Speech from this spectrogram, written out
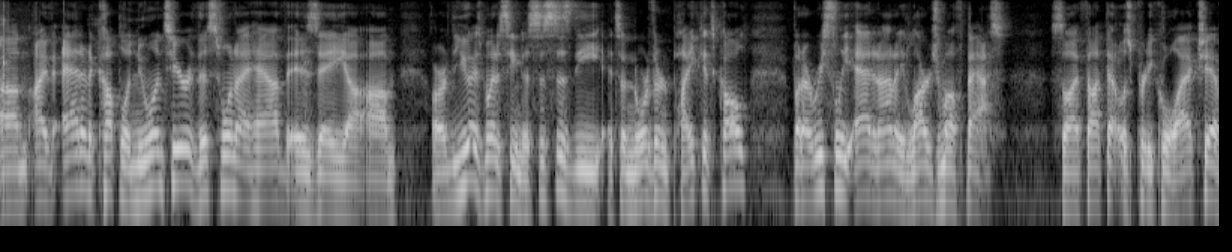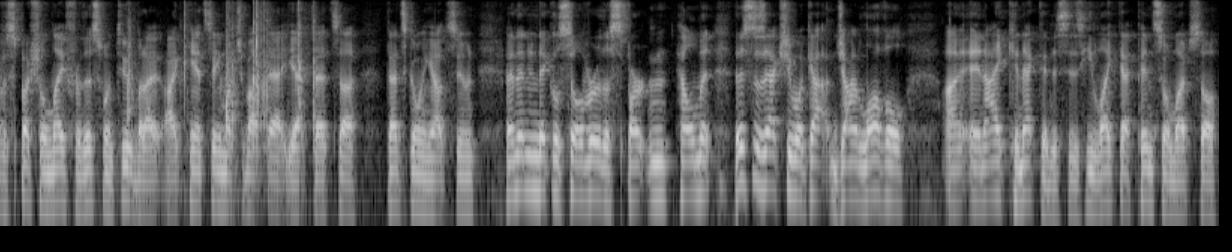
Um, I've added a couple of new ones here. This one I have is a, uh, um, or you guys might have seen this. This is the, it's a northern pike it's called, but I recently added on a largemouth bass. So I thought that was pretty cool. I actually have a special knife for this one too, but I, I can't say much about that yet. That's uh, that's going out soon. And then the nickel silver, the Spartan helmet. This is actually what got John Lovell uh, and I connected. This is he liked that pin so much. So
